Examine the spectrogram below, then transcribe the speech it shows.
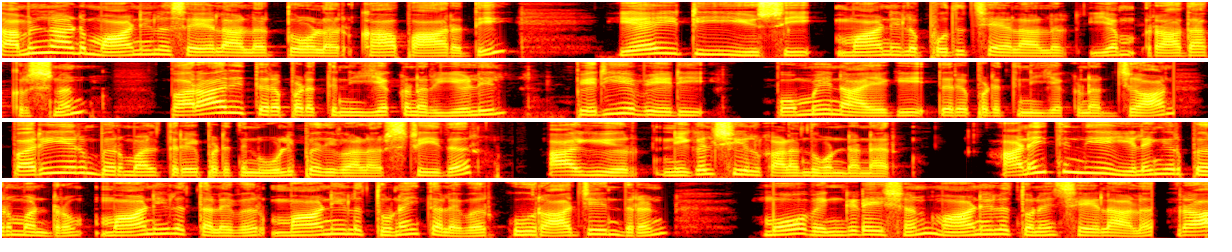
தமிழ்நாடு மாநில செயலாளர் தோழர் கா. பாரதி ஏஐடியுசி மாநில பொதுச் செயலாளர் எம். ராதாகிருஷ்ணன் பராரி திரைப்படத்தின் இயக்குனர் எழில் பெரியவேடி பொம்மை நாயகி திரைப்படத்தின் இயக்குனர் ஜான் பரியேறும் பெருமாள் திரைப்படத்தின் ஒளிப்பதிவாளர் ஸ்ரீதர் ஆகியோர் நிகழ்ச்சியில் கலந்து கொண்டனர். அனைத்திந்திய இளைஞர் பெருமன்றம் மாநில தலைவர் மாநில துணைத் தலைவர் கு. ராஜேந்திரன் மோ. வெங்கடேசன் மாநில துணைச் செயலாளர் ரா.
